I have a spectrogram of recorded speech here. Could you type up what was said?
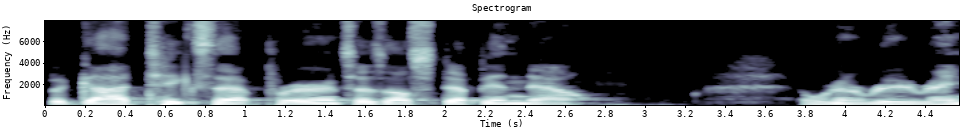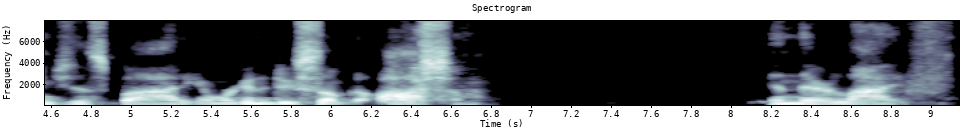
But God takes that prayer and says, I'll step in now. And we're going to rearrange this body and we're going to do something awesome in their life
